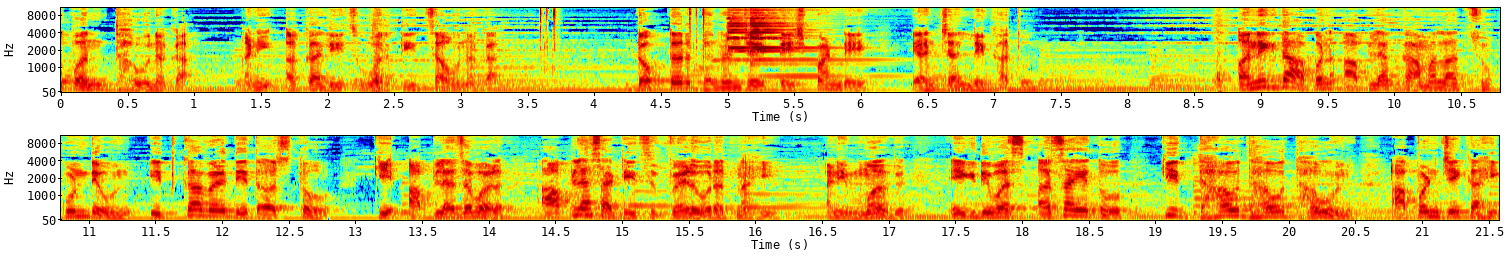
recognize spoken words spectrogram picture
पण धावू नका आणि अकालीच वरती जाऊ नका. डॉक्टर धनंजय देशपांडे यांच्या लेखातून. अनेकदा आपण आपल्या कामाला झोकून देऊन इतका वेळ देत असतो की आपल्याजवळ आपल्यासाठीच वेळ उरत नाही. आणि मग एक दिवस असा येतो की धाव धाव धावून आपण जे काही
